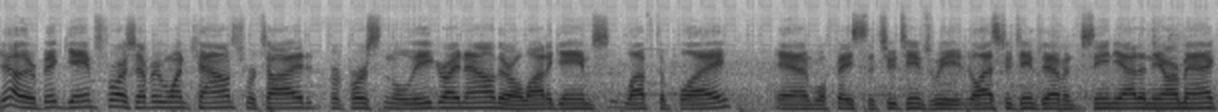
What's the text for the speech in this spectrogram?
Yeah, they're big games for us. Everyone counts. We're tied for first in the league right now. There are a lot of games left to play, and we'll face the two teams we, the last two teams we haven't seen yet in the RMAC.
